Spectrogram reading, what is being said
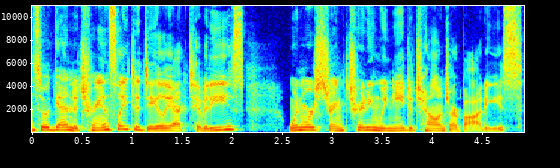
So again, to translate to daily activities, when we're strength training, we need to challenge our bodies.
